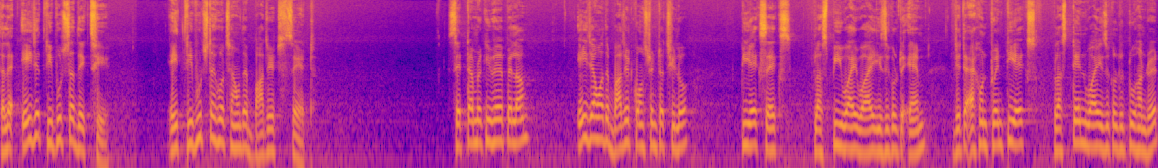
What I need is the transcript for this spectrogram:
তাহলে এই যে ত্রিভুজটা দেখছি, এই ত্রিভুজটা হচ্ছে আমাদের বাজেট সেট সেটটা আমরা কীভাবে পেলাম? এই যে আমাদের বাজেট কনস্ট্যান্টটা ছিল P X X plus P Y Y is equal to M যেটা এখন twenty X plus ten Y is equal to two hundred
